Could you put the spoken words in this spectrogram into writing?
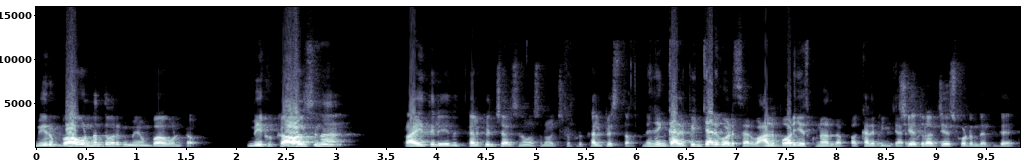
మీరు బాగున్నంత వరకు మేము బాగుంటాం. మీకు కావాల్సిన రాయితీలు ఏది కల్పించాల్సిన అవసరం వచ్చినప్పుడు కల్పిస్తాం. నిజంగా కల్పించారు కూడా సార్. వాళ్ళు. పోటీ చేసుకున్నారు తప్ప కల్పించారు. చేతులారు చేసుకోవడం తప్పితే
